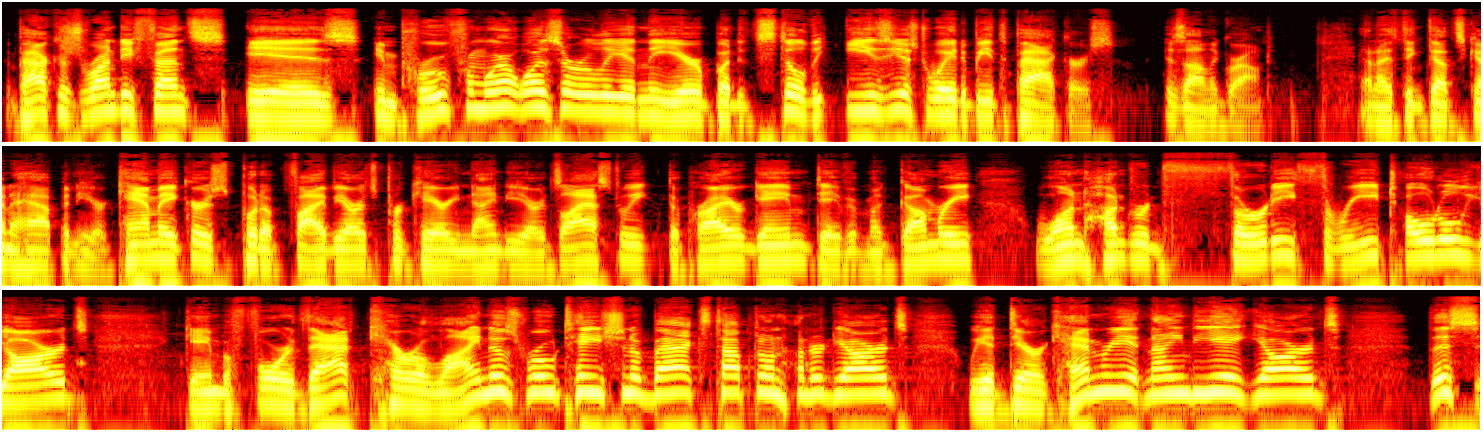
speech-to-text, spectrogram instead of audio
the Packers' run defense is improved from where it was early in the year, but it's still the easiest way to beat the Packers is on the ground. And I think that's going to happen here. Cam Akers put up five yards per carry, 90 yards last week. The prior game, David Montgomery, 133 total yards. Game before that, Carolina's rotation of backs topped 100 yards. We had Derrick Henry at 98 yards. This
